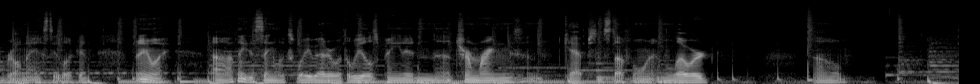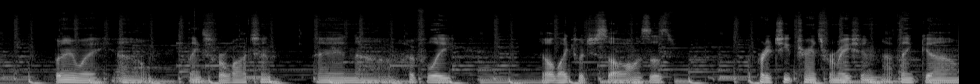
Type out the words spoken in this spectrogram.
real nasty looking. But anyway, uh, I think this thing looks way better with the wheels painted and the trim rings and caps and stuff on it and lowered. Um, but anyway, um, thanks for watching, and uh, hopefully y'all liked what you saw. This is a pretty cheap transformation. I think I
